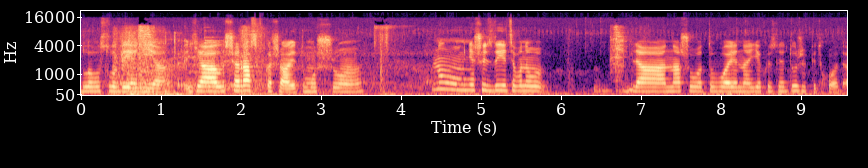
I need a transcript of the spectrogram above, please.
Благословення. Я лише раз вкачаю, тому що. Ну, мені щось здається, воно для нашого то воїна якось не дуже підходить.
